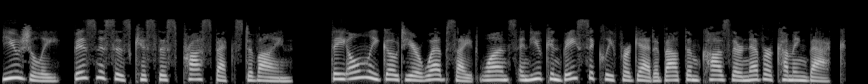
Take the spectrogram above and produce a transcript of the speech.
Usually, businesses kiss this prospect's divine. They only go to your website once and you can basically forget about them cause they're never coming back.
